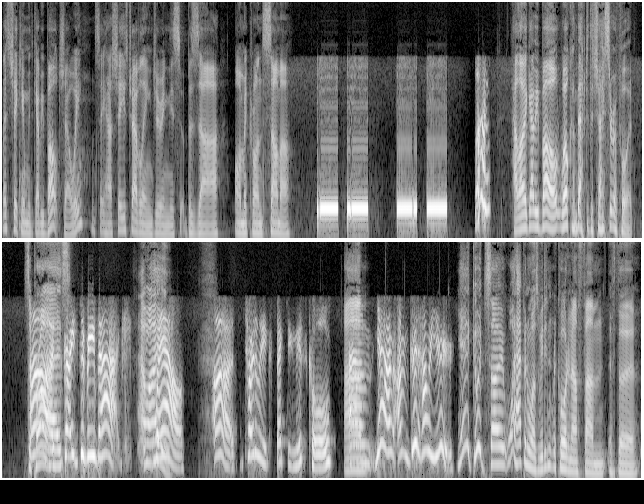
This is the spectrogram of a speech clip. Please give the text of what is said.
let's check in with Gabby Bolt, shall we? And see how she's traveling during this bizarre Omicron summer. Hello. Hello, Gabby Bolt. Welcome back to the Chaser Report. Oh, Surprise! it's great to be back. How are you? wow. Oh, totally expecting this call. Um, yeah, I'm, I'm good. How are you? Yeah, good. So what happened was we didn't record enough um, of the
